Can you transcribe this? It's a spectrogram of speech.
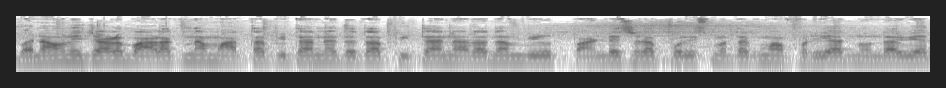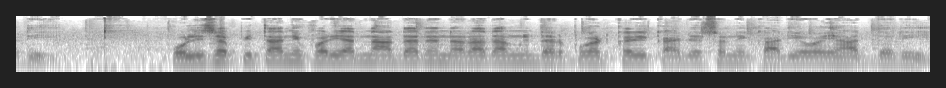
બનાવની જાળ બાળકના માતા પિતાને તથા પિતા નરાધામ વિરુદ્ધ પાંડેસરા પોલીસ મથકમાં ફરિયાદ નોંધાવી હતી. પોલીસે પિતાની ફરિયાદના આધારે નરાદામની ધરપકડ કરી કાયદેસરની કાર્યવાહી હાથ ધરી.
